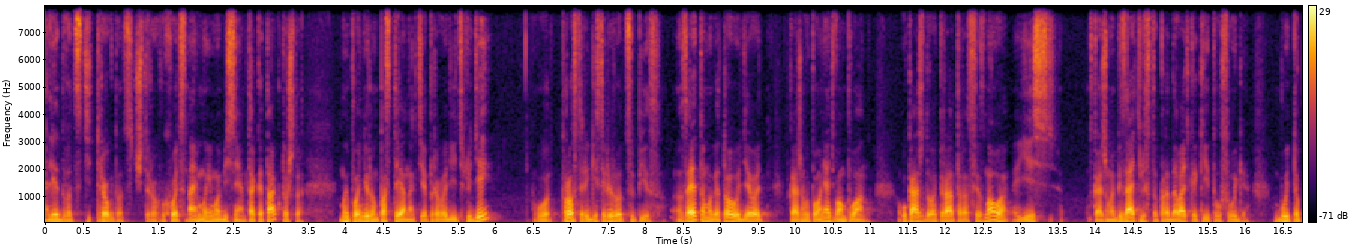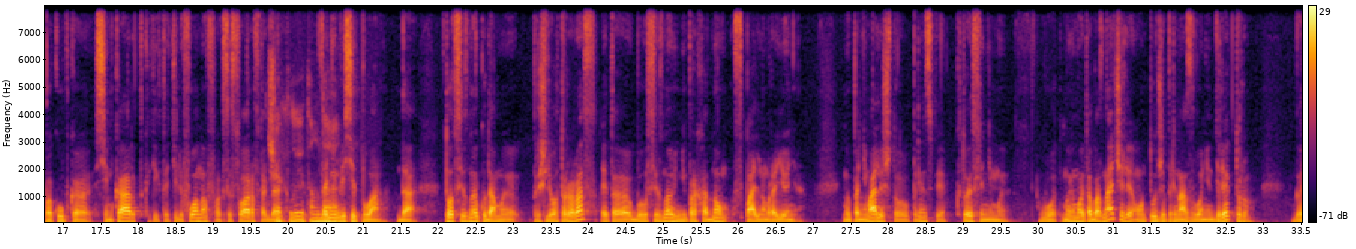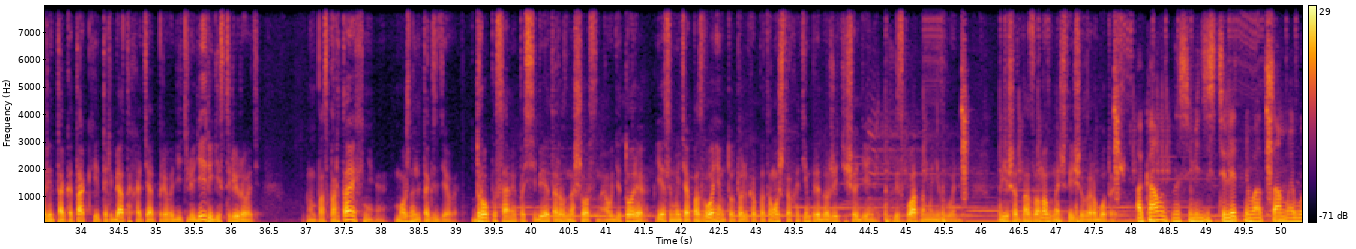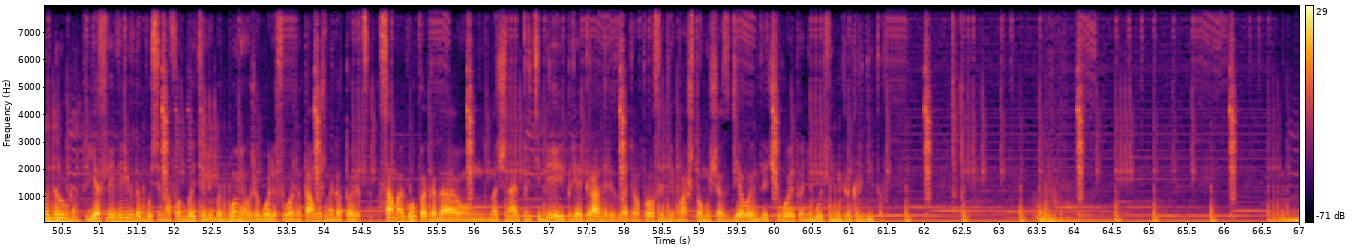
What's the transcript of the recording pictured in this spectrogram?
лет 23-24, выходит с нами, мы ему объясняем так и так, то что мы планируем постоянно к тебе проводить людей, вот, просто регистрировать СУПИС. За это мы готовы делать, скажем, выполнять вам план. У каждого оператора связного есть, скажем, обязательство продавать какие-то услуги будь то покупка сим-карт, каких-то телефонов, аксессуаров и так Чехлы, далее. Там, За да. ним висит план, да. Тот связной, куда мы пришли во второй раз, это был связной в непроходном спальном районе. Мы понимали, что, в принципе, кто, если не мы. Вот. Мы ему это обозначили, он тут же при нас звонит директору, говорит так и так, какие-то ребята хотят приводить людей, регистрировать паспорта их, можно ли так сделать? Дропы сами по себе это разношерстная аудитория. Если мы тебя позвоним, то только потому, что хотим предложить еще денег. Бесплатно мы не звоним. Видишь от нас звонок, значит, ты еще заработаешь. Аккаунт на 70-летнего отца моего друга. Если верив, допустим, на фонбете или бэтбуме уже более сложно, там нужно готовиться. Самое глупое, когда он начинает при тебе и при операторе задать вопросы, типа, а что мы сейчас делаем, для чего это, не будет ли микрокредитов.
